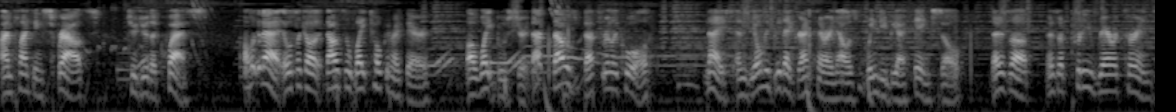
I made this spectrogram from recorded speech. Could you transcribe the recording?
I'm planting sprouts to do the quest. Oh, look at that. It was like a, that was the white token right there. A white booster. That, that was, that's really cool. Nice. And the only bee that grants that right now is Windy Bee, I think, so that is a, that is a pretty rare occurrence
